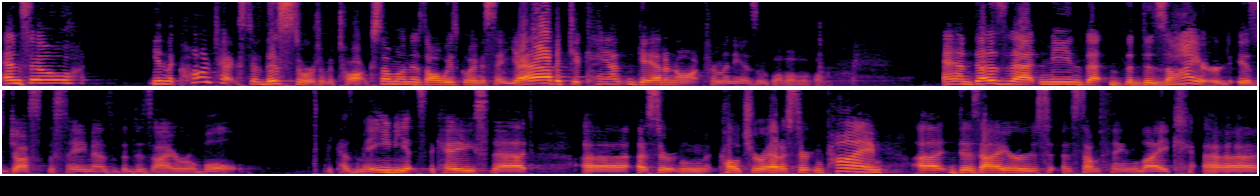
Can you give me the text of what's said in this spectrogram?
And so, in the context of this sort of a talk, someone is always going to say, yeah, but you can't get an ought from an is, and blah, blah, blah, blah. And does that mean that the desired is just the same as the desirable? Because maybe it's the case that uh, a certain culture at a certain time uh, desires something like uh,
